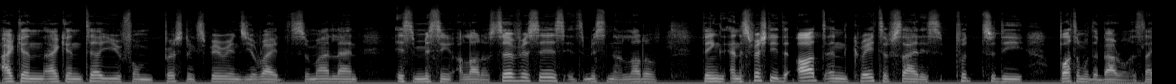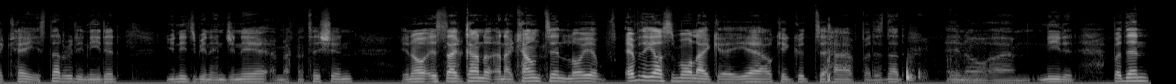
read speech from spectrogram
I can I can tell you from personal experience. You're right. Somaliland is missing a lot of services. It's missing a lot of things, and especially the art and creative side is put to the bottom of the barrel. It's like, hey, it's not really needed. You need to be an engineer, a mathematician. You know, it's like kind of an accountant, lawyer. Everything else is more like, uh, yeah, okay, good to have, but it's not, you know, um, needed. But then,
